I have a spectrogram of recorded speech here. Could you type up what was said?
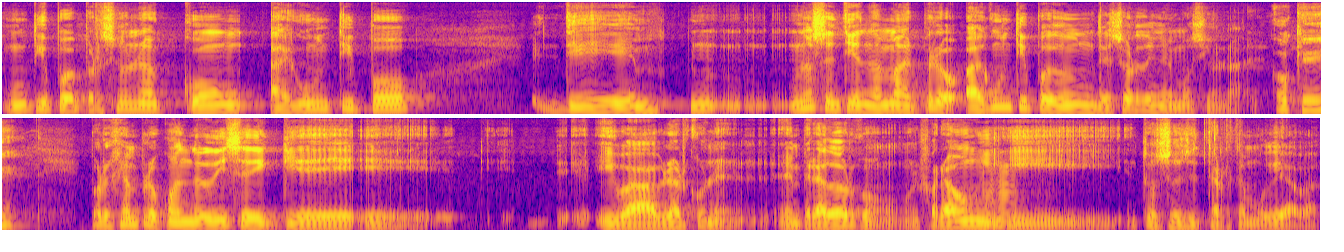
un tipo de persona con algún tipo de, mm, no se entienda mal, pero algún tipo de un desorden emocional. Ok. Por ejemplo, cuando dice que eh, iba a hablar con el emperador, con el faraón, y, y entonces se tartamudeaba.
